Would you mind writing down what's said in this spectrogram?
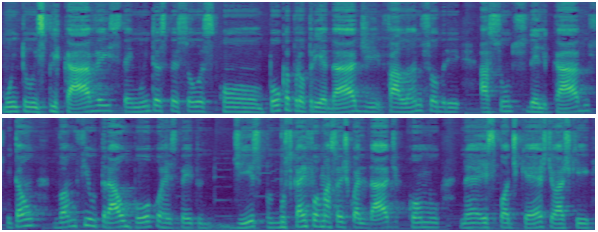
muito explicáveis, tem muitas pessoas com pouca propriedade falando sobre assuntos delicados. Então, vamos filtrar um pouco a respeito disso, buscar informações de qualidade, como né, esse podcast. Eu acho que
